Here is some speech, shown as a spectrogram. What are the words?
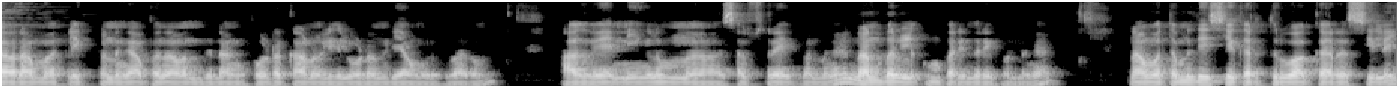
தவறாமல் கிளிக் பண்ணுங்கள் அப்போ தான் வந்து நாங்கள் போடுற காணொலிகள் உடனடியாக உங்களுக்கு வரும். ஆகவே நீங்களும் சப்ஸ்கிரைப் பண்ணுங்கள் நண்பர்களுக்கும் பரிந்துரை பண்ணுங்கள் நாம் தமிழ் தேசிய கருத்துருவாக்க அரசியலை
